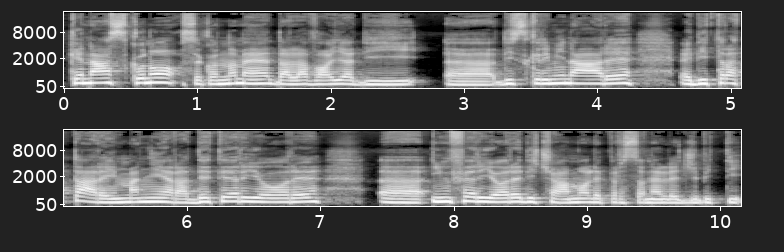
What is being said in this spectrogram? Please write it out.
che nascono secondo me dalla voglia di eh, discriminare e di trattare in maniera deteriore eh, inferiore diciamo le persone LGBT.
